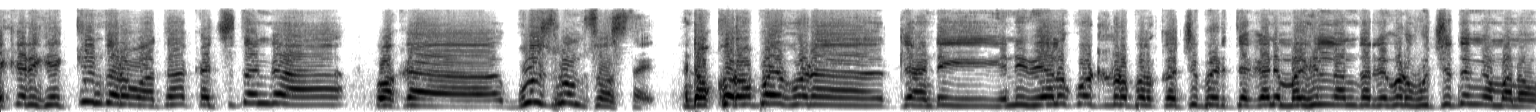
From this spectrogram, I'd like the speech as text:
ఇక్కడికి ఎక్కిన తర్వాత ఖచ్చితంగా ఒక గూస్ బంప్స్ వస్తాయి. అంటే ఒక్క రూపాయి కూడా అంటే ఎన్ని వేల కోట్ల రూపాయలు ఖర్చు పెడితే కానీ మహిళలందరినీ కూడా ఉచితంగా మనం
